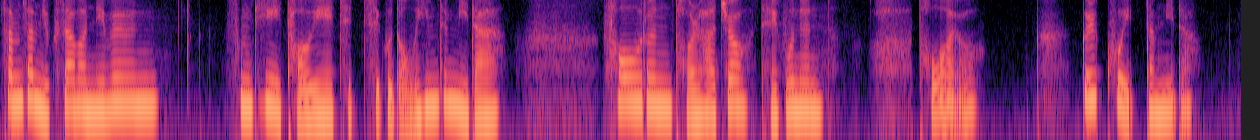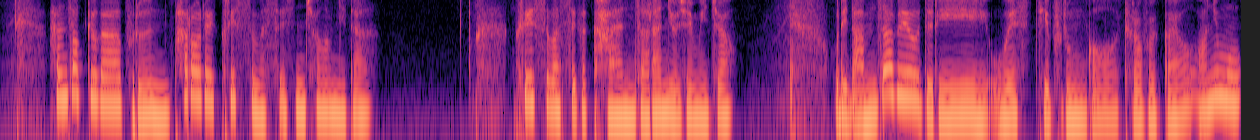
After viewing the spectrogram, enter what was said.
3364번님은 솜디 더위에 지치고 너무 힘듭니다. 서울은 덜 하죠? 대구는 하, 더워요. 끓고 있답니다. 한석규가 부른 8월의 크리스마스 신청합니다. 크리스마스가 간절한 요즘이죠. 우리 남자 배우들이 OST 부른 거 들어볼까요? 아니 뭐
